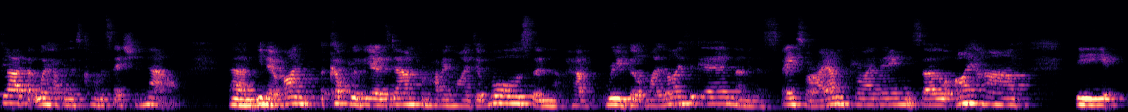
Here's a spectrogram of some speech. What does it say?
glad that we're having this conversation now. Um, you know, I'm a couple of years down from having my divorce and have rebuilt my life again. I'm in a space where I am thriving. So I have the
